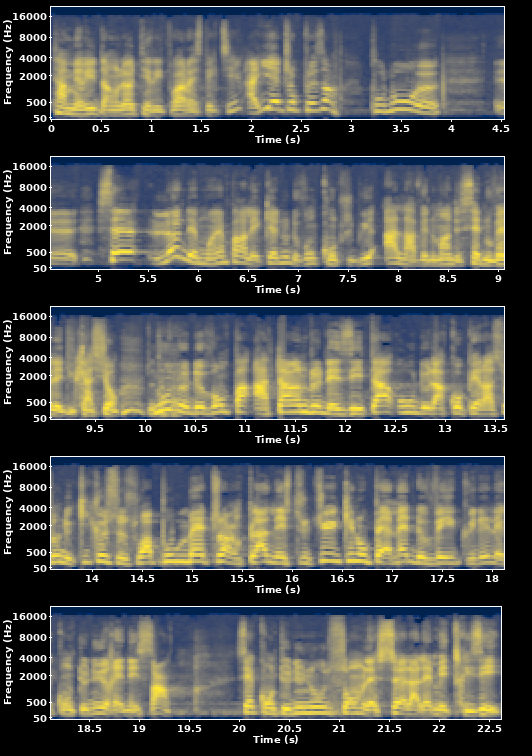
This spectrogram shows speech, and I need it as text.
Taméry dans leur territoire respectif, à y être présents. Pour nous, euh, euh, c'est l'un des moyens par lesquels nous devons contribuer à l'avènement de cette nouvelle éducation. Tout nous ne devons pas attendre des États ou de la coopération de qui que ce soit pour mettre en place les structures qui nous permettent de véhiculer les contenus renaissants. Ces contenus, nous sommes les seuls à les maîtriser.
